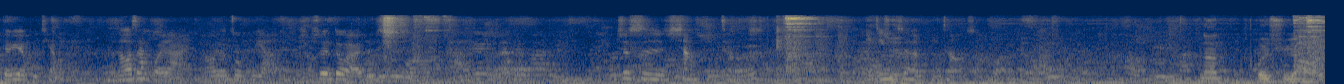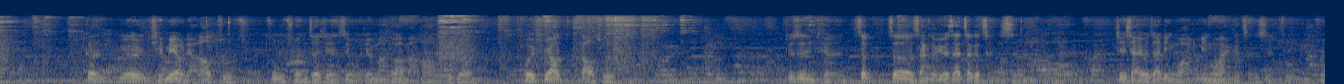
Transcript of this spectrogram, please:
一个月不跳。然后再回来，然后又做不一样的东西，所以对我来说是，就是像平常，已经是很平常的生活了。那会需要跟，因为前面有聊到驻驻村这件事情，我觉得蛮突然蛮好奇，说会需要到处，就是你可能这这三个月在这个城市，然后接下来又在另外另外一个城市驻驻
